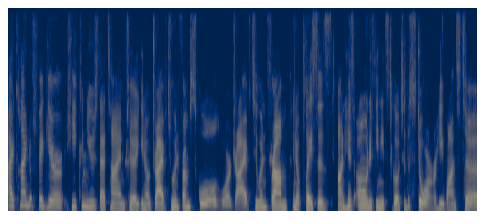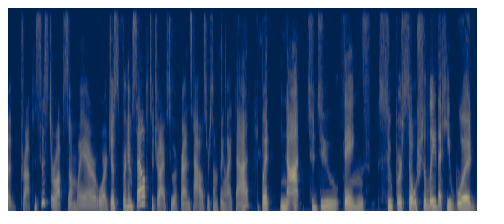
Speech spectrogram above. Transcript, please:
I kind of figure he can use that time to, you know, drive to and from school or drive to and from, you know, places on his own if he needs to go to the store or he wants to drop his sister off somewhere or just for himself to drive to a friend's house or something like that, but not to do things super socially that he would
